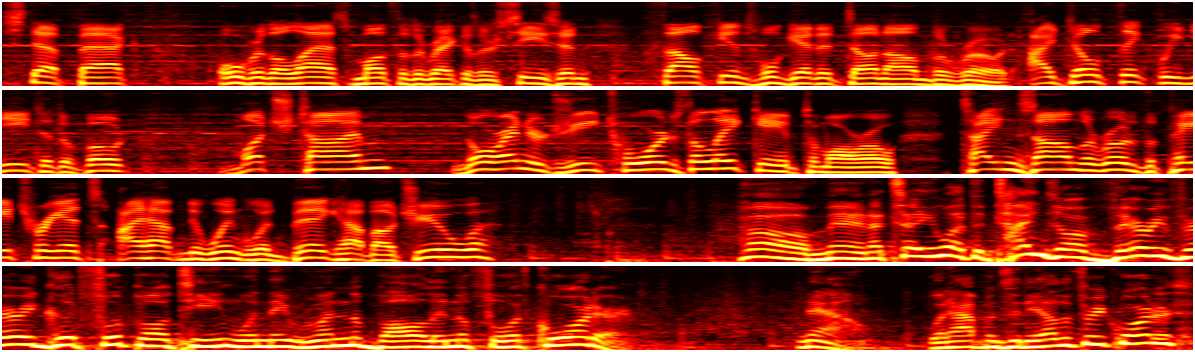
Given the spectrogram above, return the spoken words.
step back over the last month of the regular season. Falcons will get it done on the road. I don't think we need to devote much time nor energy towards the late game tomorrow. Titans on the road to the Patriots. I have New England big. How about you? Oh, man. I tell you what, the Titans are a very, very good football team when they run the ball in the fourth quarter. Now, what happens in the other three quarters?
